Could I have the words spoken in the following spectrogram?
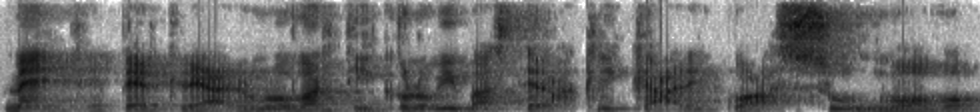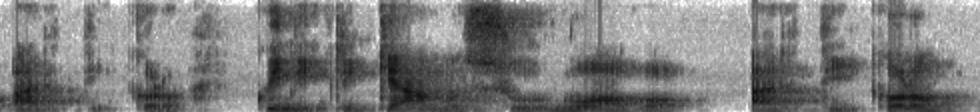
Mentre per creare un nuovo articolo vi basterà cliccare qua su nuovo articolo. Quindi clicchiamo su nuovo articolo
